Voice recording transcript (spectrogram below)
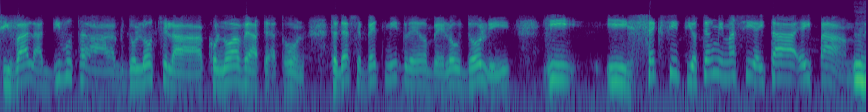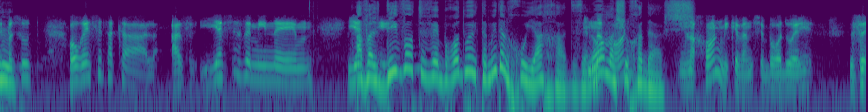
שיבה לאדיבות הגדולות של הקולנוע והתיאטרון. אתה יודע שבית מידלר בלואו דולי היא... היא סקסית יותר ממה שהיא הייתה אי פעם. Mm-hmm. זה פשוט הורס את הקהל. אז יש איזה מין... אה, יש אבל ש... דיבות וברודווי תמיד הלכו יחד, זה לא נכון, לא משהו חדש. נכון, מכיוון שברודווי זה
